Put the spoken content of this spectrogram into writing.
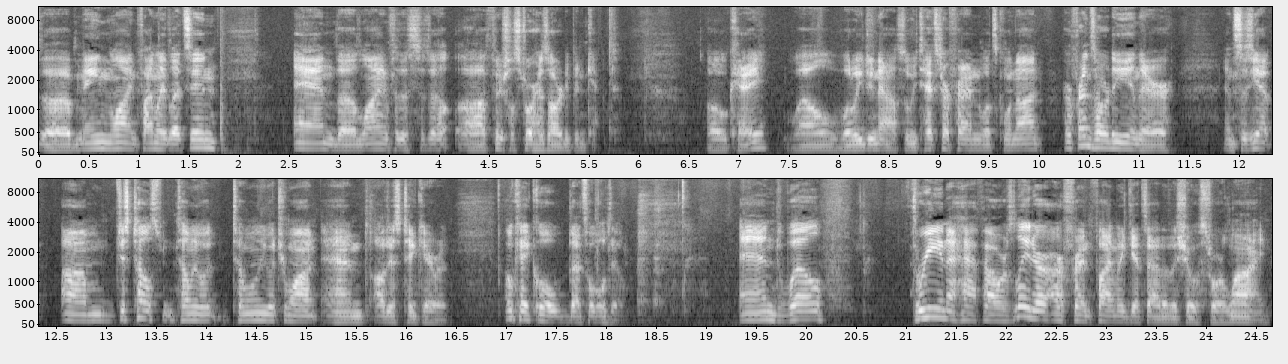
the main line finally lets in, and the line for the uh, official store has already been kept okay, well, what do we do now? So we text our friend, what's going on? Our friend's already in there and says, yeah, um, just tell us, tell me what, tell me what you want and I'll just take care of it. Okay, cool, that's what we'll do. And, well, Three and a half hours later, our friend finally gets out of the show store line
